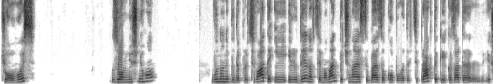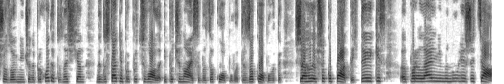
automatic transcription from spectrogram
чогось зовнішнього, воно не буде працювати, і, і людина в цей момент починає себе закопувати в ці практики і казати, якщо зовні нічого не приходить, то значить я недостатньо пропрацювала і починає себе закопувати, закопувати, ще глибше копати, йти якісь е, паралельні минулі життя,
